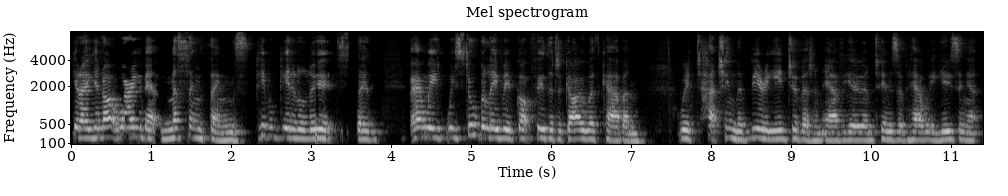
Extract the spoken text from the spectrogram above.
You know, you're not worrying about missing things. People get alerts. They, and we, we still believe we've got further to go with Karbon we're touching the very edge of it in our view in terms of how we're using it.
